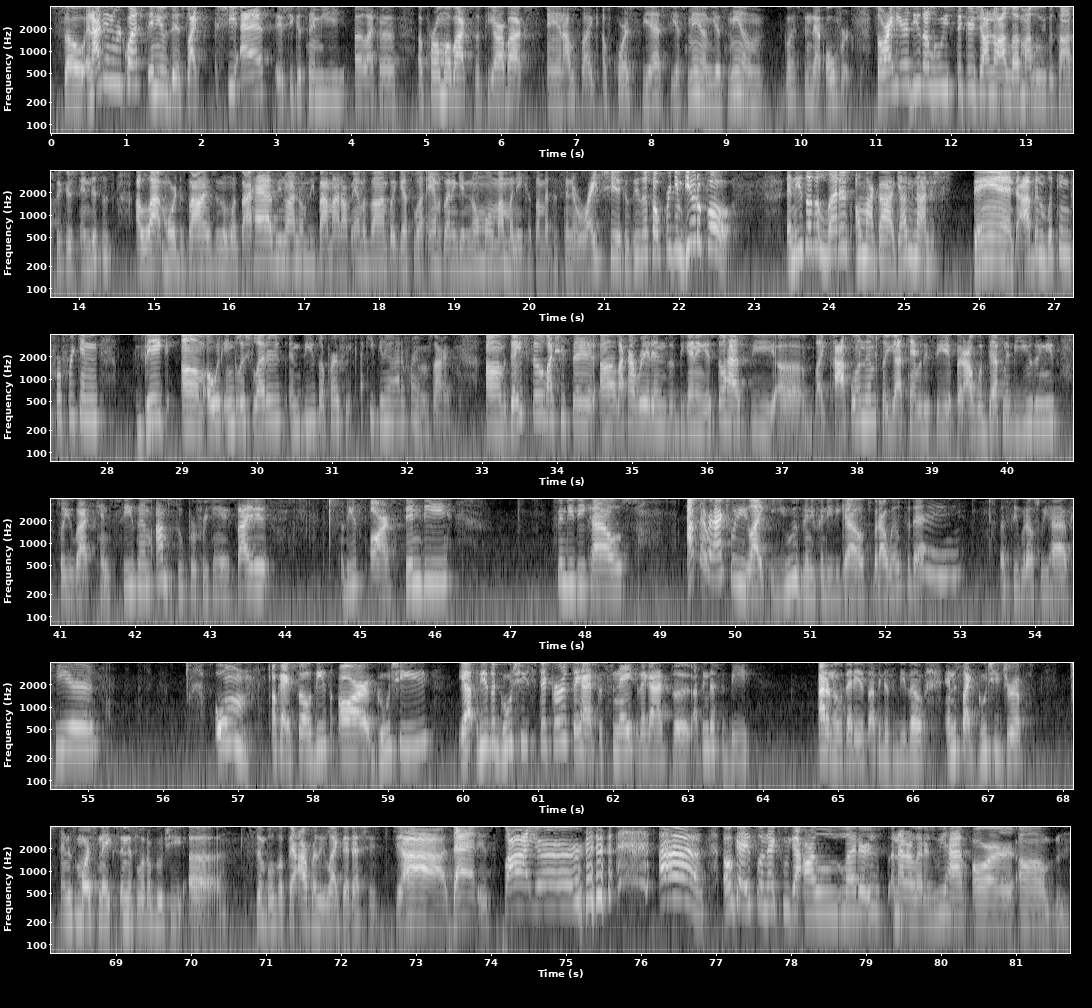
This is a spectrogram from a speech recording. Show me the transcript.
so and i didn't request any of this. Like she asked if she could send me uh, like a, a promo box a pr box and i was like of course yes yes ma'am yes ma'am. Go ahead send that over. So right here these are louis stickers. Y'all know i love my louis vuitton stickers and this is a lot more designs than the ones i have. You know i normally buy mine off amazon but guess what? Amazon ain't getting no more of my money because i'm about to send it right here because these are so freaking beautiful. And these are the letters. Oh my god y'all do not understand. I've been looking for freaking big um old english letters and these are perfect. I keep getting out of frame i'm sorry. Um they still like she said uh like i read in the beginning it still has the uh like top on them so you guys can't really see it but i will definitely be using these so you guys can see them. I'm super freaking excited. These are fendi fendi decals. I've never actually like used any fendi decals but i will today. Let's see what else we have here um okay so these are gucci. Yep these are gucci stickers. They had the snake they got the i think that's the b. I don't know what that is. I think it's a b though. And it's like gucci drip and it's more snakes and this little gucci uh symbols up there. I really like that. That shit yeah that is fire. Ah okay so next we got our letters. Not our letters we have our um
